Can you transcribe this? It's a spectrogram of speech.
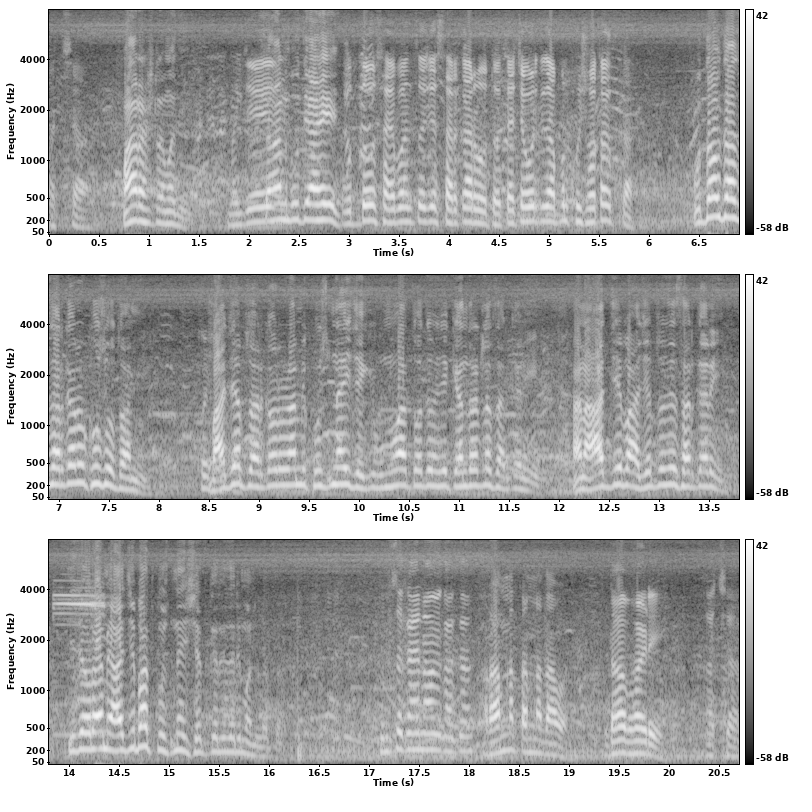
अच्छा. महाराष्ट्रामध्ये. म्हणजे सहानुभूती आहे उद्धव साहेबांचं जे सरकार होतं त्याच्यावरती आपण खुश होतात का? उद्धव साहेब सरकारवर खुश होतो आम्ही. भाजप सरकारवर आम्ही खुश नाहीच आहे की महत्वाचं म्हणजे केंद्रातलं सरकार आहे. आणि आज जे भाजपचं जे सरकार आहे त्याच्यावर आम्ही अजिबात खुश नाही शेतकरी जरी म्हणलं तर. तुमचं काय नाव आहे काका? रामनाथ अण्णा दाभाडे. डाभाडे अच्छा.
